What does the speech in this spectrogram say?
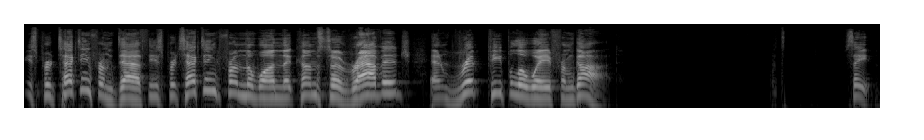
He's protecting from death. He's protecting from the one that comes to ravage and rip people away from God Satan.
